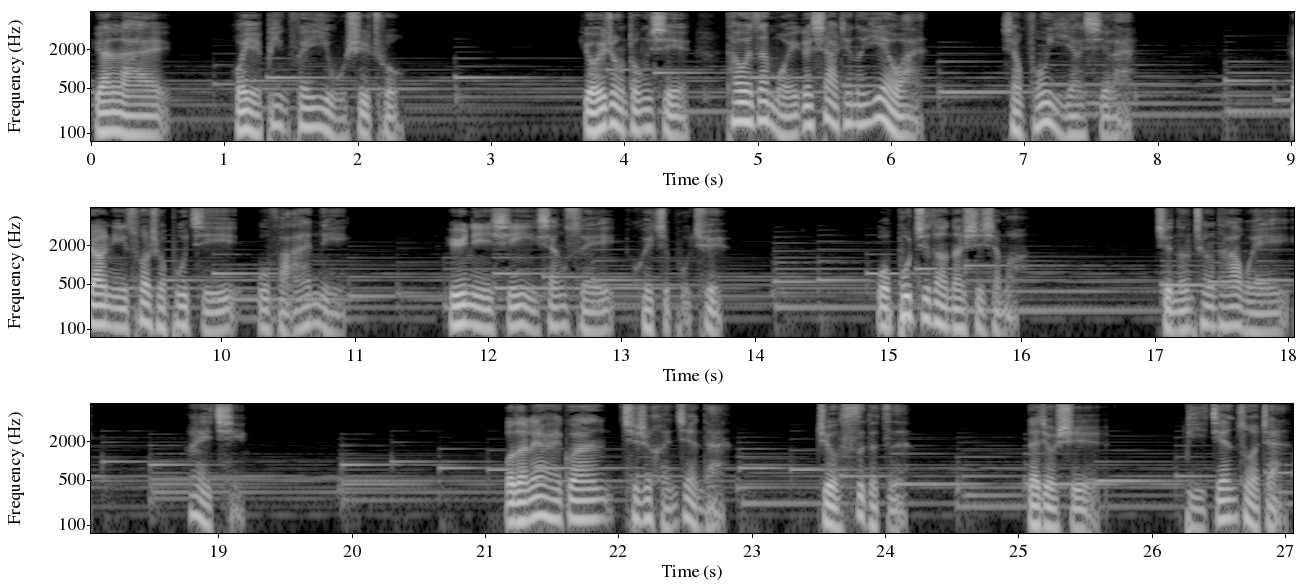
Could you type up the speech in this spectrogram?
原来我也并非一无是处。有一种东西，它会在某一个夏天的夜晚，像风一样袭来，让你措手不及，无法安宁，与你形影相随，挥之不去。我不知道那是什么，只能称它为爱情。我的恋爱观其实很简单，只有四个字，那就是比肩作战。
